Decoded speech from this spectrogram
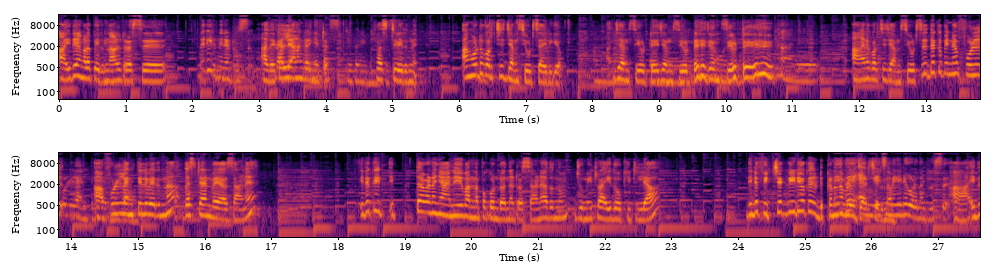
ആ ഇത് ഞങ്ങളെ പെരുന്നാൾ ഡ്രസ്സ്. ഇരുന്നിന്റെ ഡ്രസ് അതെ കല്യാണം കഴിഞ്ഞിട്ട്. ഫസ്റ്റ് വരുന്നത് അങ്ങോട്ട് കുറച്ച് ജംസ്യൂട്ട്സ് ആയിരിക്കും. ജംസ്യൂട്ട് സ്യൂട്ട് ജംസ്യൂട്ട് ജം സ്യൂട്ട് അങ്ങനെ കുറച്ച് ജംസ്യൂട്ട്സ് ഇതൊക്കെ പിന്നെ ഫുൾ ആ ഫുൾ ലെങ്ത്തിൽ വരുന്ന വെസ്റ്റേൺ വെയേഴ്സ് ആണ്. ഇതൊക്കെ ഇത്തവണ ഞാൻ വന്നപ്പോൾ കൊണ്ടുവന്ന ഡ്രസ്സാണ് അതൊന്നും ജുമി ട്രൈ നോക്കിയിട്ടില്ല. ഇതിന്റെ ഫിറ്റ് ചെക്ക് വീഡിയോ ഒക്കെ എടുക്കണം നമ്മൾ വിചാരിച്ചിരുന്നു. ആ ഇത്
